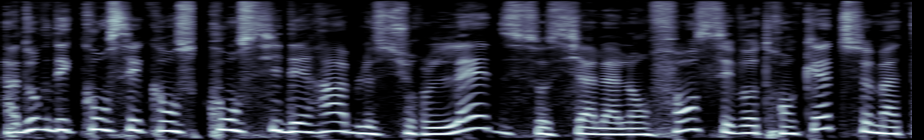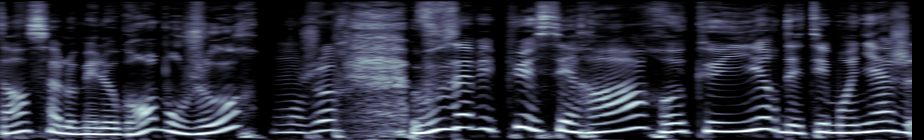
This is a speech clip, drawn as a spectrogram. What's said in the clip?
a donc des conséquences considérables sur l'aide sociale à l'enfance. C'est votre enquête ce matin, Salomé Legrand, bonjour. Bonjour. Vous avez pu, et c'est rare, recueillir des témoignages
